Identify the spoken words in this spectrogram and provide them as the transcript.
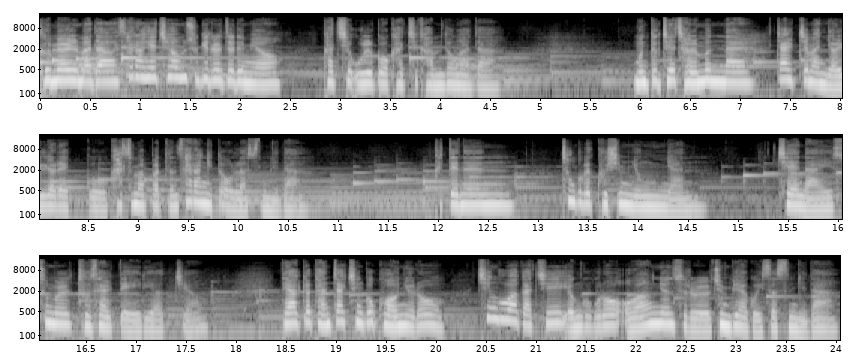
금요일마다 사랑의 체험 수기를 들으며 같이 울고 같이 감동하다. 문득 제 젊은 날 짧지만 열렬했고 가슴 아팠던 사랑이 떠올랐습니다. 그때는 1996년 제 나이 22살 때 일이었죠. 대학교 단짝 친구 권유로 친구와 같이 영국으로 어학연수를 준비하고 있었습니다.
